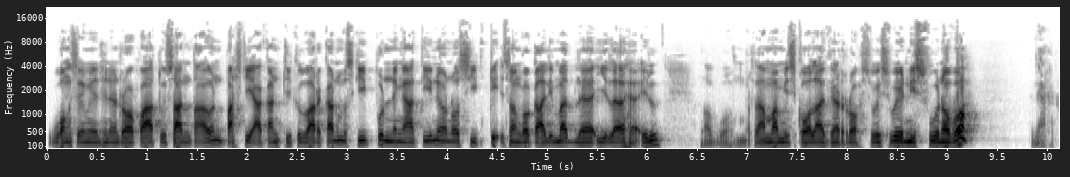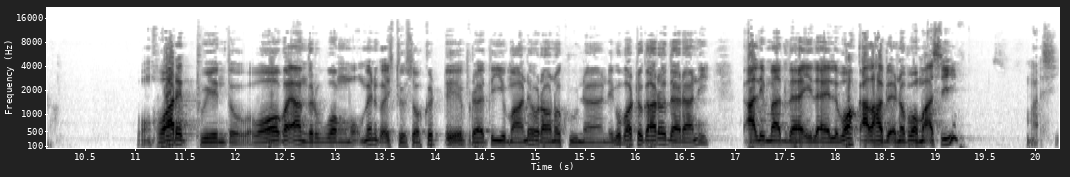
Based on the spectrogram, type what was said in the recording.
Wong sing jeneng rokok atusan tahun pasti akan dikeluarkan meskipun ning atine ana sithik sangka kalimat la ilaha illallah. Pertama miskola darroh, suwe-suwe nisfu napa? Darroh. Wong khawarit buento. Wah kok angger wong mukmin kok dosa gede, berarti imane ora ana gunane. Niku padha karo darani kalimat la ilaha illallah kalah mbek napa maksi? Maksi.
